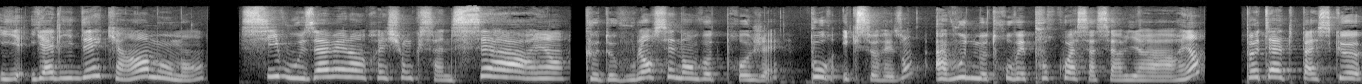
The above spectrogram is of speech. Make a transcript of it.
il y a l'idée qu'à un moment, si vous avez l'impression que ça ne sert à rien que de vous lancer dans votre projet, pour X raisons, à vous de me trouver pourquoi ça servirait à rien. Peut-être parce que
